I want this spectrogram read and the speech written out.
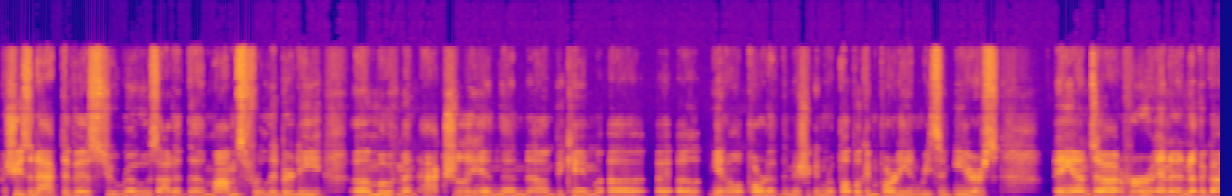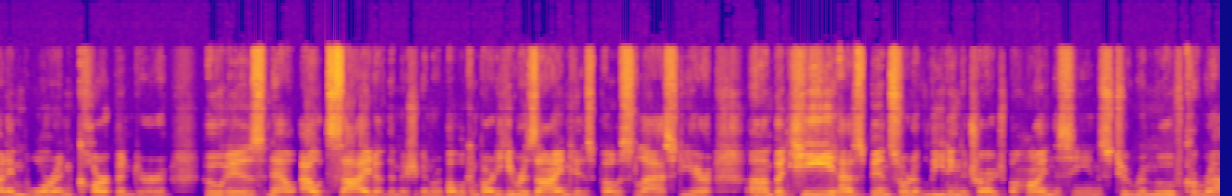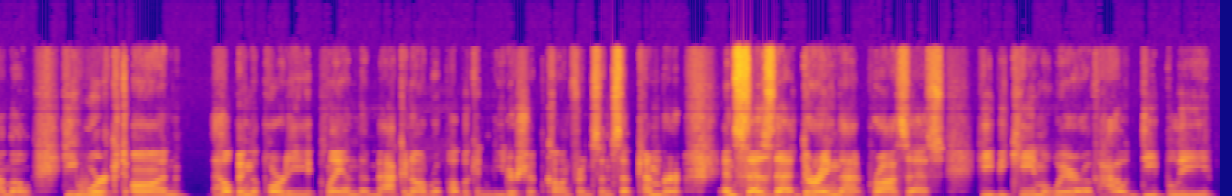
She's an activist who rose out of the Moms for Liberty uh, movement, actually, and then um, became a, a, a, you know a part of the Michigan Republican Party in recent years. And uh, her and another guy named Warren Carpenter, who is now outside of the Michigan Republican Party, he resigned his post last year. Um, but he has been sort of leading the charge behind the scenes to remove Karamo. He worked on helping the party plan the Mackinac Republican Leadership Conference in September, and says that during that process, he became aware of how deeply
